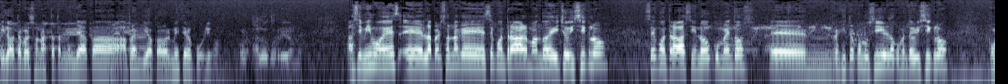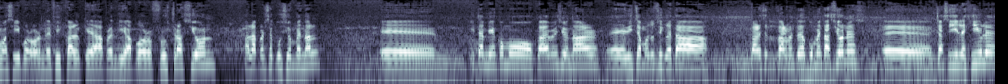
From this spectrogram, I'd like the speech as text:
y la otra persona está también ya acá aprendido a cargo del Ministerio Público. ¿Por algo corrieron, no? Asimismo es eh, la persona que se encontraba al mando de dicho biciclo, se encontraba haciendo documentos, en registro de conducir, documento de biciclo, como así por orden del fiscal queda aprendida por frustración a la persecución penal. y también como cabe mencionar, eh, dicha motocicleta carece totalmente de documentaciones, eh, chasis ilegible,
